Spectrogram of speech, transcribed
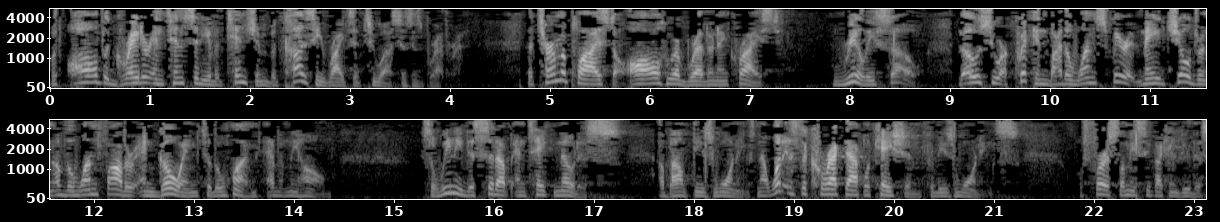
with all the greater intensity of attention because he writes it to us as his brethren. The term applies to all who are brethren in Christ. Really so. Those who are quickened by the one Spirit, made children of the one Father, and going to the one heavenly home. So we need to sit up and take notice about these warnings. Now, what is the correct application for these warnings? Well, first, let me see if I can do this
